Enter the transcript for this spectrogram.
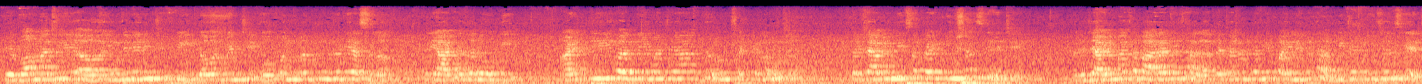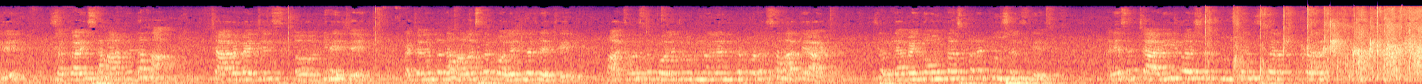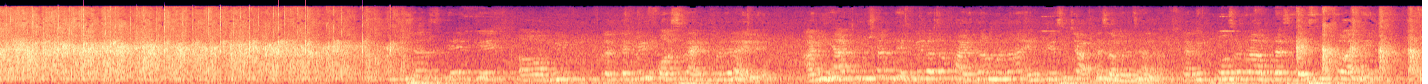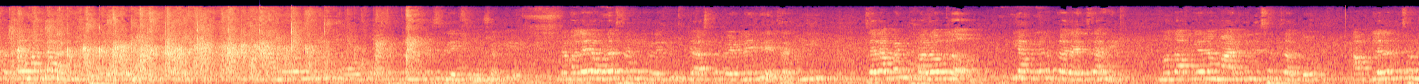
तेव्हा माझी इंजिनिअरिंगची फ़ी गव्हर्नमेंटची ओपनमधून जरी असलं तरी आठ हज़ार होती आणि ती भरणे माझ्या घरून शक्य नव्हतं तर त्यावेळी मी सकाळी ट्युशन्स घ्यायचे. म्हणजे ज्यावेळी बारावी झालं, त्याच्यानंतर मी पहिली ते दहावीचे ट्युशन्स घ्यायचे सकाळी सहा ते दहा, चार बॅचेस घ्यायचे. त्याच्यानंतर दहा वाजता कॉलेजला जायचे. पाच वाजता कॉलेजवरून आल्यानंतर परत सहा आठ. संध्याकाळी दोन तास परत ट्युशन्स घ्यायचे. आणि असं वर्ष ट्युशन्स करत करत मी प्रत्येक फ़र्स्ट रँकमध्ये राहिले. आणि ह्या ट्युशन घेतलेल्याचा फ़ायदा मला एम पी एस सीच्या अभ्यासामध्ये सिलेक्ट होऊ शकेल. तर मला एवढंच सांगितलं की जास्त वेळ नाही घ्यायचा की जर आपण ठरवलं की आपल्याला करायचं आहे, मग आपल्याला मार्ग दिसत जातो, आपल्याला त्याचं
